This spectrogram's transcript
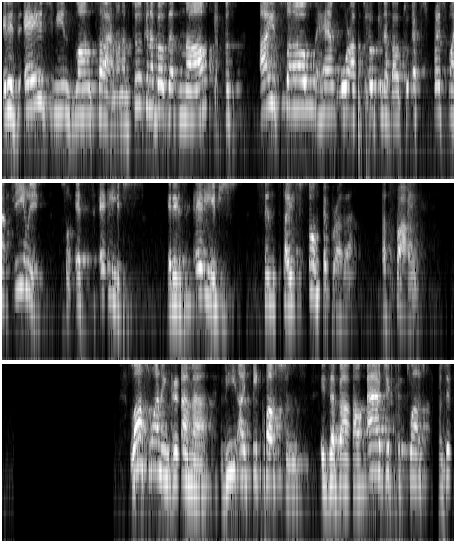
It is age means long time. And I'm talking about that now because I saw him or I'm talking about to express my feeling. So it's age. It is age since I saw my brother. That's right. Last one in grammar, VIP questions, is about adjective plus preposition.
